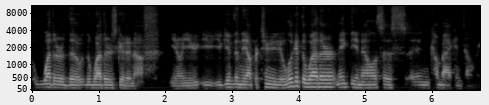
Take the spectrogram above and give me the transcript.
whether the the weather is good enough, you know, you, you you give them the opportunity to look at the weather, make the analysis, and come back and tell me.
